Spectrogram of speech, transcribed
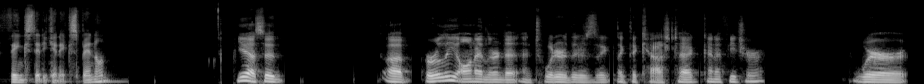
things that you can expand on? Yeah, so uh, early on, I learned that on Twitter, there's like, like the cash tag kind of feature where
